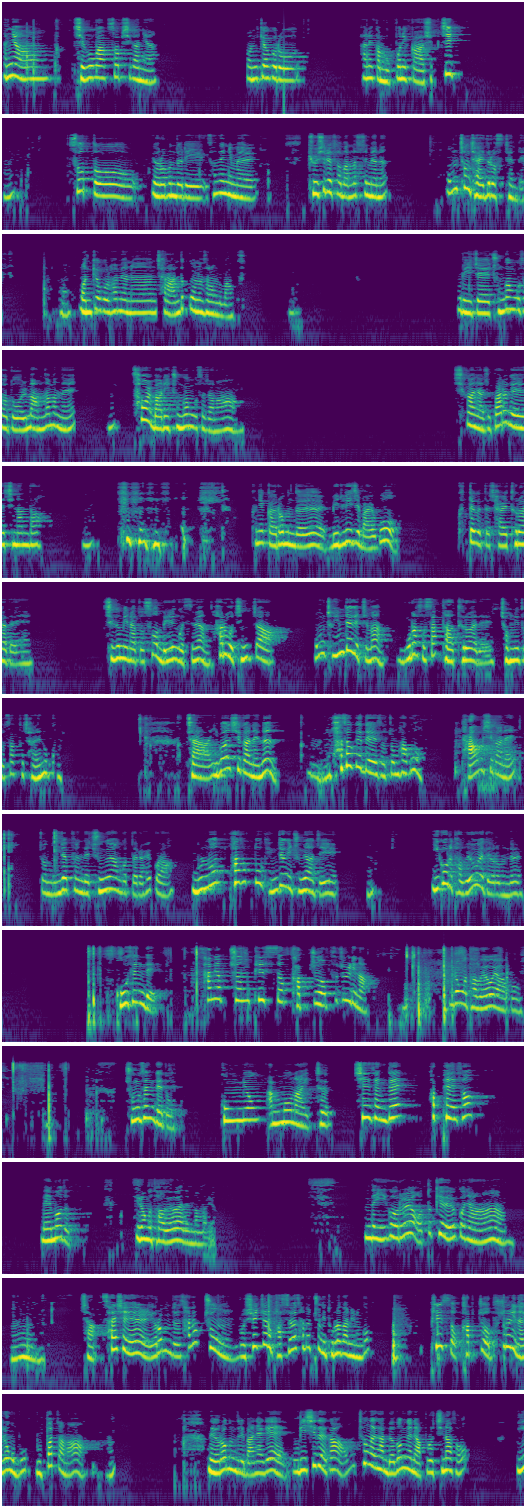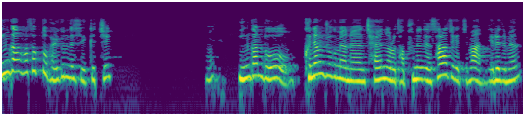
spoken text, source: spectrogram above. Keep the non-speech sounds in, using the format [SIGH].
안녕. 지구과학 수업 시간이야. 원격으로 하니까 못 보니까 아쉽지? 응? 수업도 여러분들이 선생님을 교실에서 만났으면은 엄청 잘 들었을 텐데. 어, 원격으로 하면은 잘 안 듣고 오는 사람도 많고. 우리 이제 중간고사도 얼마 안 남았네. 4월 말이 중간고사잖아. 시간이 아주 빠르게 지난다. 응? [LAUGHS] 그니까 여러분들 밀리지 말고 그때그때 잘 들어야 돼. 지금이라도 수업 밀린 거 있으면 하루 진짜 엄청 힘들겠지만 몰아서 싹 다 들어야 돼. 정리도 싹 다 잘 해놓고. 자, 이번 시간에는 음, 화석에 대해서 좀 하고 다음 시간에 좀 문제 푸는데 중요한 것들을 할 거야. 물론 화석도 굉장히 중요하지. 이거를 다 외워야 돼, 여러분들. 고생대, 삼엽충, 필석, 갑주어, 푸줄리나 이런 거 다 외워야 하고 중생대도 공룡, 암모나이트, 신생대, 화폐석, 메머드 이런 거 다 외워야 된단 말이야. 근데 이거를 어떻게 외울 거냐? 음. 자, 사실 여러분들 삼엽충 뭐 실제로 봤어요? 삼엽충이 돌아다니는 거? 필석, 갑주어, 푸줄리나 이런 거 못 못 봤잖아. 근데 여러분들이 만약에 우리 시대가 엄청나게 한 몇억 년이 앞으로 지나서 인간 화석도 발견될 수 있겠지? 응? 인간도 그냥 죽으면은 자연으로 다 분해돼서 사라지겠지만 예를 들면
